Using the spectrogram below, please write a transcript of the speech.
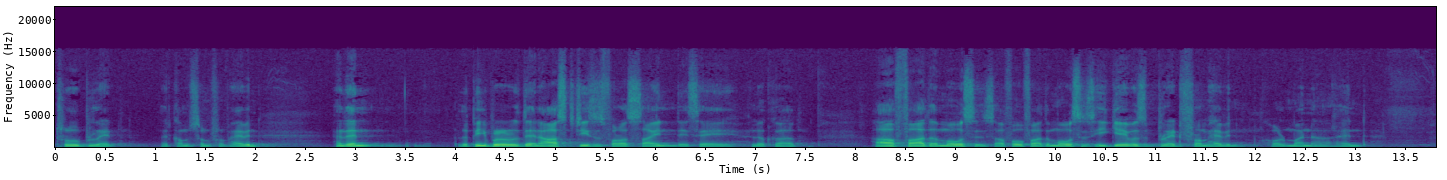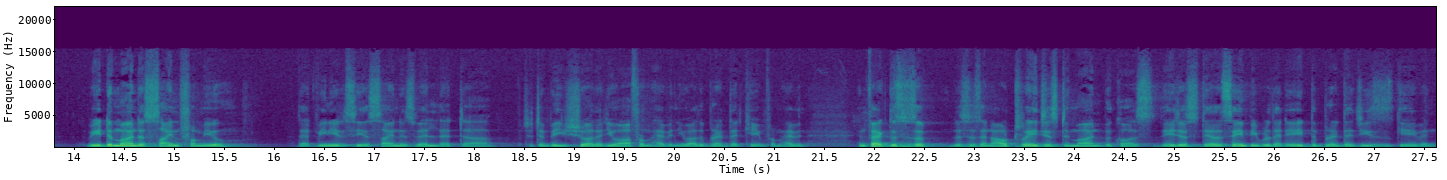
true bread that comes from, from heaven. And then the people then ask Jesus for a sign. They say, Look, uh, our father Moses, our forefather Moses, he gave us bread from heaven called manna. And we demand a sign from you, that we need to see a sign as well, that uh, to, be sure that you are from heaven, you are the bread that came from heaven. In fact, this is, a, this is an outrageous demand because they just, they're the same people that ate the bread that Jesus gave, and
